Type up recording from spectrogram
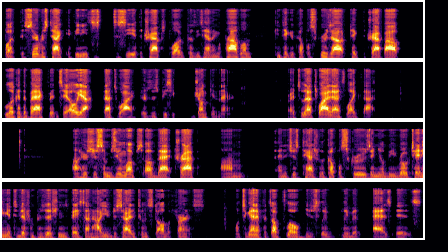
but the service tech, if he needs to see if the trap's plugged because he's having a problem, can take a couple screws out, take the trap out, look at the back of it and say, oh yeah, that's why. There's this piece of junk in there. Right, so that's why that's like that. Uh, here's just some zoom ups of that trap. Um, and it's just attached with a couple screws and you'll be rotating it to different positions based on how you decided to install the furnace. Once again, if it's upflow, you just leave, leave it as is.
